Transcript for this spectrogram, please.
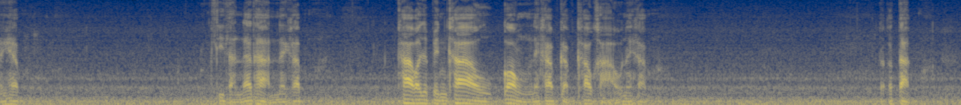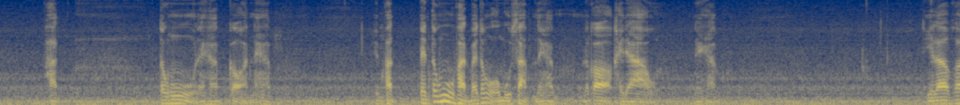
นะครับ สีสันน่าทานนะครับ ข้าวก็จะเป็นข้าวกล้องนะครับกับข้าวขาวนะครับ แล้วก็ตักผัดเต้าหู้นะครับก่อนนะครับ เป็นผัดเป็นเต้าหู้ผัดใบเต้าหู้หมูสับนะครับ แล้วก็ไข่ดาวนะครับ ทีแล้วก็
